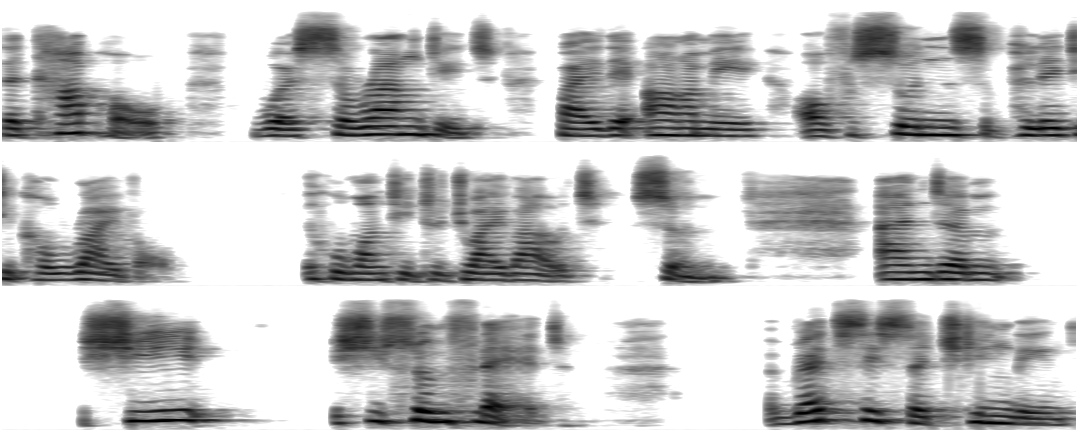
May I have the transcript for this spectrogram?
the couple were surrounded by the army of Sun's political rival who wanted to drive out Sun. And um, she, she soon fled Red Sister Qingling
